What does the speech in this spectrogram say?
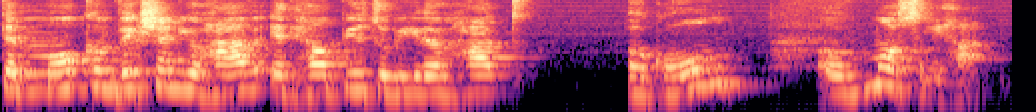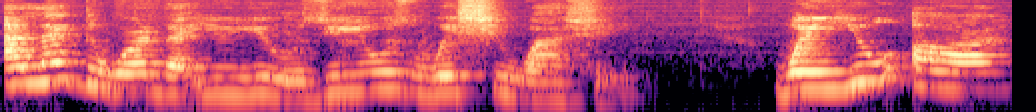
The more conviction you have, it help you to be either hot or cold or mostly hot. I like the word that you use. You use wishy-washy. When you are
